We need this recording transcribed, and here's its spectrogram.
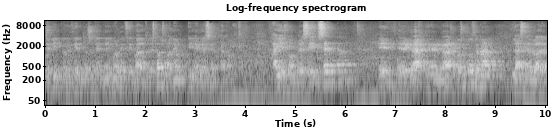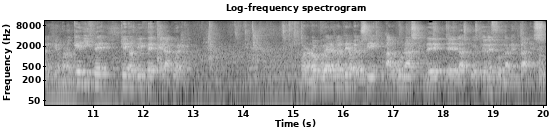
de 1979, firmado entre el Estado español y la Iglesia Católica. Ahí es donde se inserta en el engranaje constitucional la asignatura de religión. Bueno, ¿qué dice, qué nos dice el acuerdo? Bueno, no, voy a leerlo entero, pero sí algunas de las cuestiones fundamentales.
